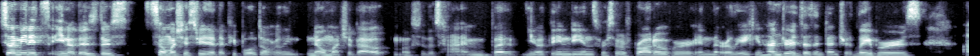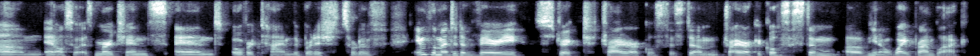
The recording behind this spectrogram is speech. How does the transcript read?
So I mean, it's you know, there's there's so much history there that people don't really know much about most of the time. But you know, the Indians were sort of brought over in the early 1800s as indentured laborers, um, and also as merchants. And over time, the British sort of implemented a very strict triarchal system, triarchal system of you know white, brown, black,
